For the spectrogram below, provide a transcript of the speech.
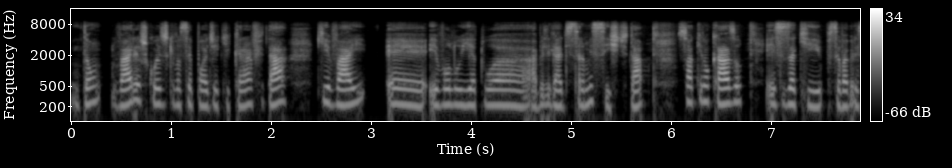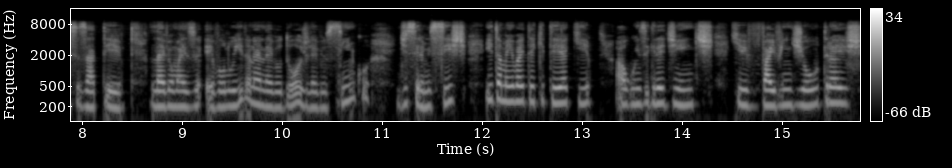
então, várias coisas que você pode aqui craftar que vai é, evoluir a tua habilidade de Ceramicist, tá? Só que no caso, esses aqui você vai precisar ter level mais evoluído, né? Level 2, level 5 de Ceramicist. E também vai ter que ter aqui alguns ingredientes que vai vir de outras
